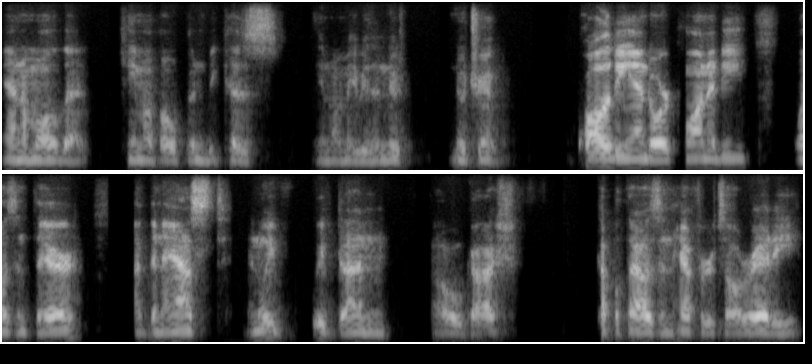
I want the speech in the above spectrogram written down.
animal that came up open because you know maybe the nu- nutrient quality and or quantity wasn't there. I've been asked, and we've we've done oh gosh, a couple thousand heifers already.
